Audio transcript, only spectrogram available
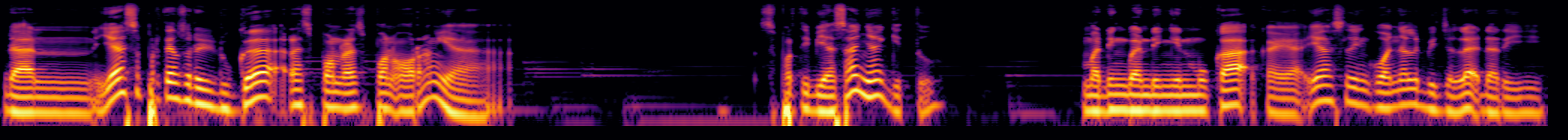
Dan ya seperti yang sudah diduga respon-respon orang ya seperti biasanya gitu. Banding-bandingin muka kayak ya selingkuhannya lebih jelek dari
